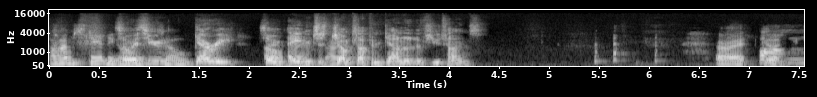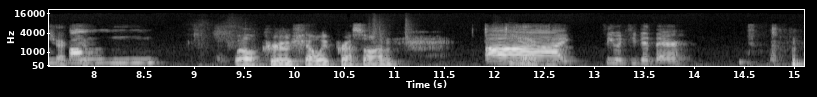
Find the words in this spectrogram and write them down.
Oh, I'm standing So, on I it, assume so Gary. So, Oh, right, Aiden just sorry. jumped up and down it a few times. All right, good. We checked it. well, crew, shall we press on? Ah, I see what you did there.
